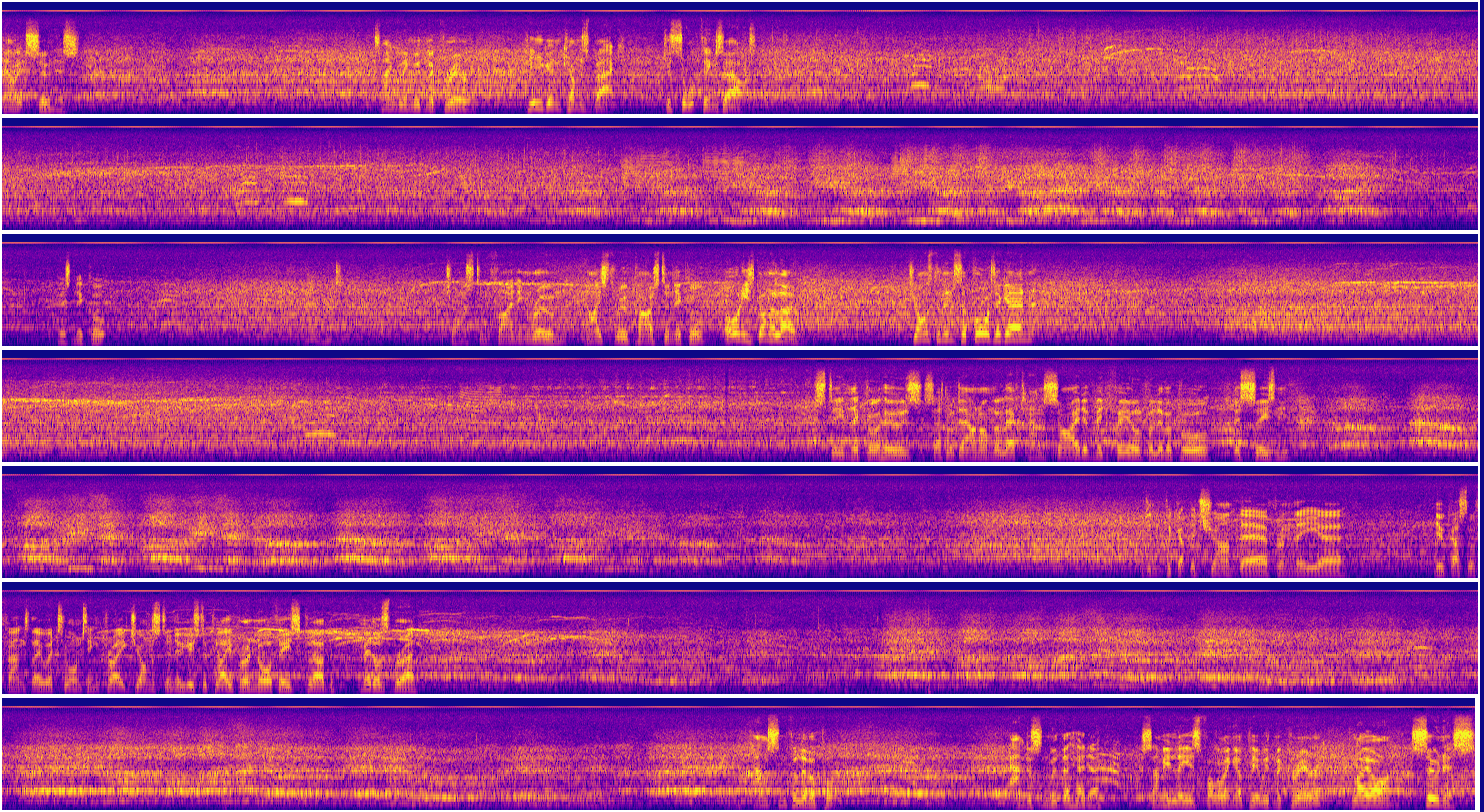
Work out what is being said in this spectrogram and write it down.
Now it's Souness. tangling with McCreery. Keegan comes back to sort things out. Here's Nicol. And Johnston finding room. Nice through pass to Nicol. Oh, and he's gone alone. Johnston in support again. Steve Nicol, who's settled down on the left-hand side of midfield for Liverpool this season. Chant there from the uh, Newcastle fans. They were taunting Craig Johnston, who used to play for a North East club, Middlesbrough. Hansen for Liverpool. Anderson with the header. Sammy Lee is following up here with McCreery. Play on, Souness.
